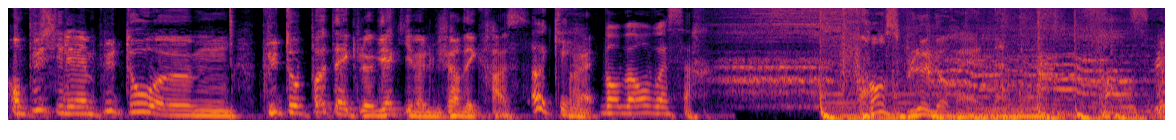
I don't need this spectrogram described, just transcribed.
en plus il est même plutôt euh, plutôt pote avec le gars qui va lui faire des crasses. Ok. Ouais. Bon ben on voit ça. France Bleu Lorraine. France Bleu.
